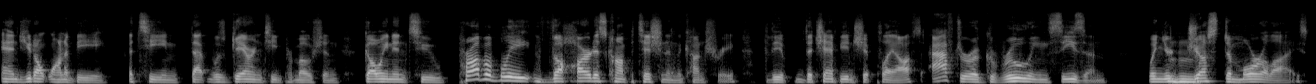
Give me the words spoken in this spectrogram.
and you don't want to be a team that was guaranteed promotion going into probably the hardest competition in the country, the the championship playoffs after a grueling season when you're mm-hmm. just demoralized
